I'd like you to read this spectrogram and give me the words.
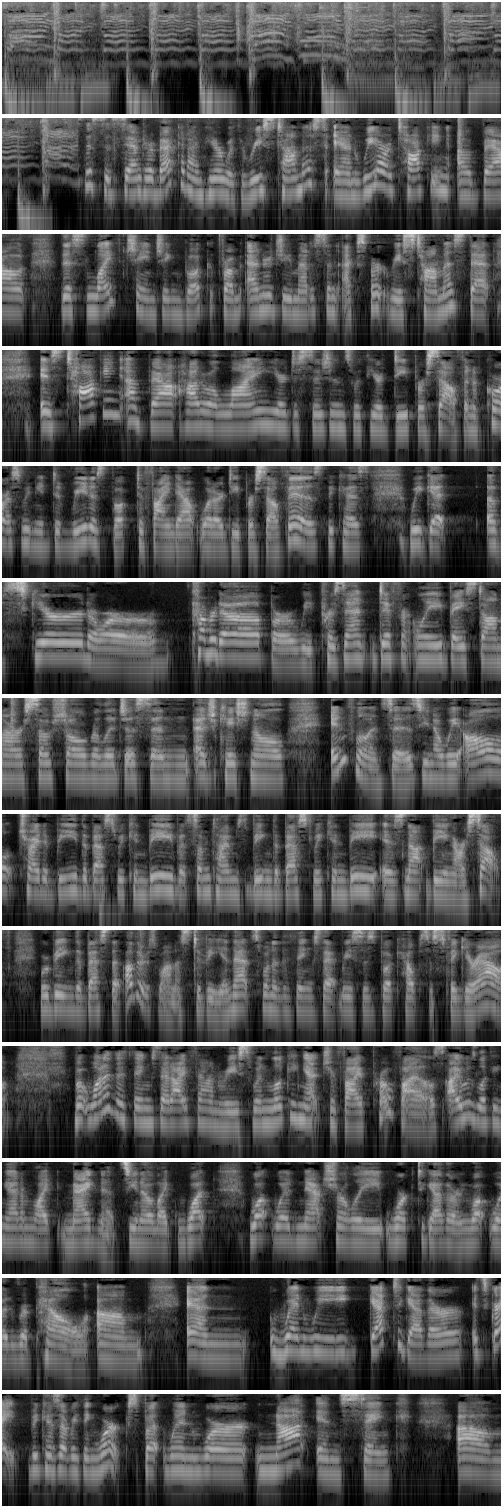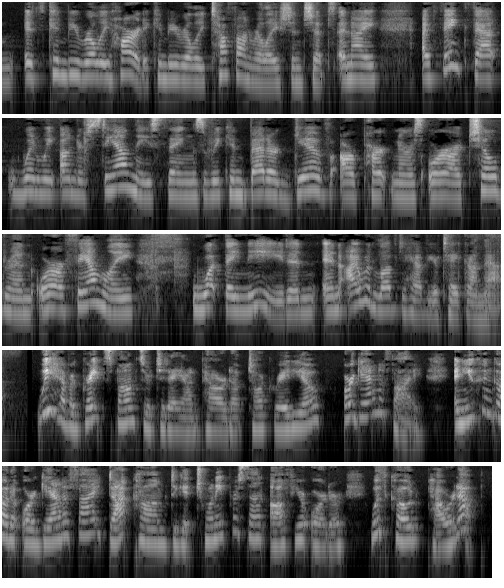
This is Sandra Beck, and I'm here with Reese Thomas, and we are talking about this life changing book from energy medicine expert Reese Thomas that is talking about how to align your decisions with your deeper self. And of course, we need to read his book to find out what our deeper self is because we get obscured or covered up or we present differently based on our social, religious, and educational influences. You know, we all try to be the best we can be, but sometimes being the best we can be is not being ourself. We're being the best that others want us to be. And that's one of the things that Reese's book helps us figure out. But one of the things that I found, Reese, when looking at your five profiles, I was looking at them like magnets. You know, like what what would naturally work together and what would repel. Um, and when we get together, it's great because everything works. But when we're not in sync, um, it can be really hard. It can be really tough on relationships. And I, I think that when we understand these things, we can better give our partners or our children or our family what they need. And, and I would love to have your take on that. We have a great sponsor today on Powered Up Talk Radio. Organifi. And you can go to Organifi.com to get 20% off your order with code POWERED UP.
